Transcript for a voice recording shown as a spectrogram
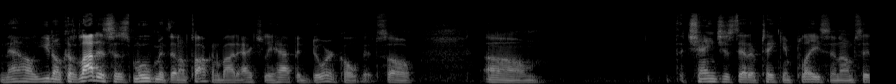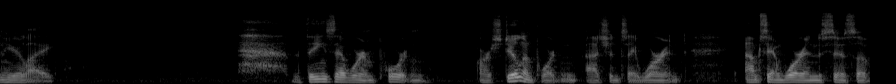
now, you know, because a lot of this movement that I'm talking about actually happened during COVID. So um, the changes that have taken place, and I'm sitting here like, the things that were important are still important. I shouldn't say weren't. I'm saying were in the sense of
